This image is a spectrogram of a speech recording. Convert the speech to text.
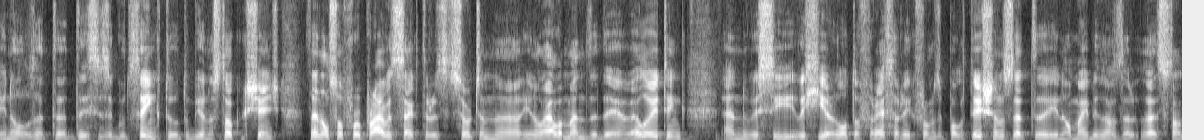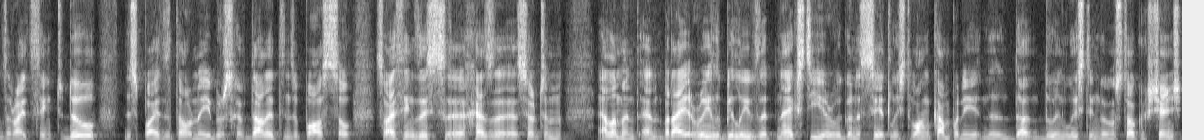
you know, that uh, this is a good thing to, to be on a stock exchange, then also for private sector, it's a certain, uh, you know, element that they're evaluating. And we see, we hear a lot of rhetoric from the politicians that, uh, you know, maybe not the, that's not the right thing to do, despite that our neighbors have done it in the past. So, so I think this uh, has a certain element. And, but I really believe that next year we're going to see at least one company doing listing on a stock exchange.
